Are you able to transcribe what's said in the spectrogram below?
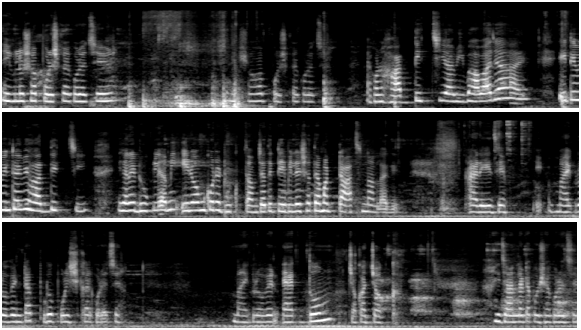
এইগুলো সব পরিষ্কার করেছে। সব পরিষ্কার করেছে। এখন হাত দিচ্ছি আমি, ভাবা যায়। এই টেবিলটা আমি হাত দিচ্ছি। এখানে ঢুকলে আমি এরম করে ঢুকতাম যাতে টেবিলের সাথে আমার টাচ না লাগে। আর এই যে মাইক্রোওভেনটা পুরো পরিষ্কার করেছে। মাইক্রোওভেন একদম চকাচক। এই জানলাটা পোষা করেছে।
